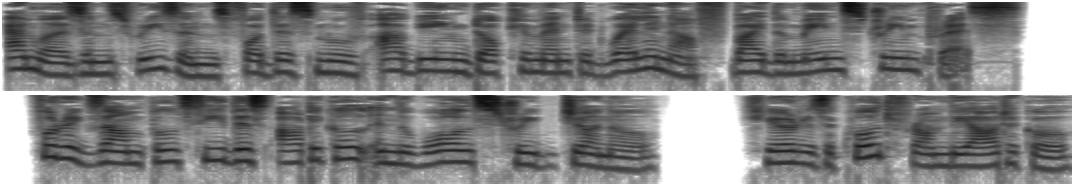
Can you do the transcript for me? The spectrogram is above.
Amazon's reasons for this move are being documented well enough by the mainstream press. For example, see this article in the Wall Street Journal. Here is a quote from the article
